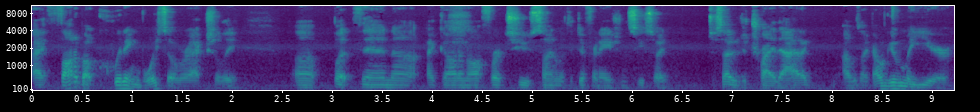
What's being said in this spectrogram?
I thought about quitting voiceover actually, uh, but then uh, I got an offer to sign with a different agency, so I decided to try that. I, I was like, I'll give them a year,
